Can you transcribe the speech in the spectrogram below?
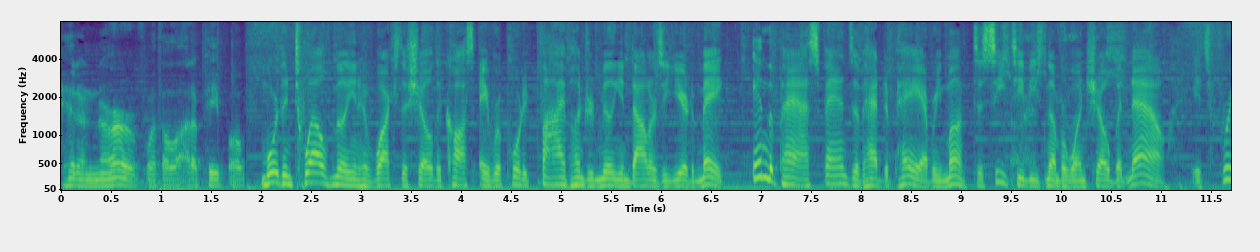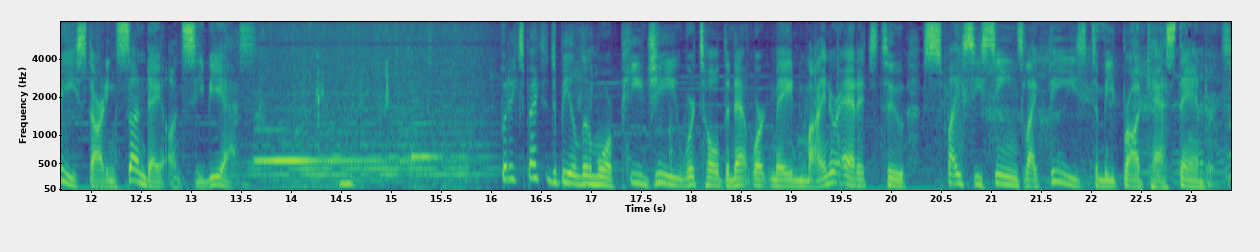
hit a nerve with a lot of people. More than 12 million have watched the show that costs a reported $500 million a year to make. In the past, fans have had to pay every month to see TV's number one show, but now it's free starting Sunday on CBS. But expected to be a little more PG, we're told the network made minor edits to spicy scenes like these to meet broadcast standards.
